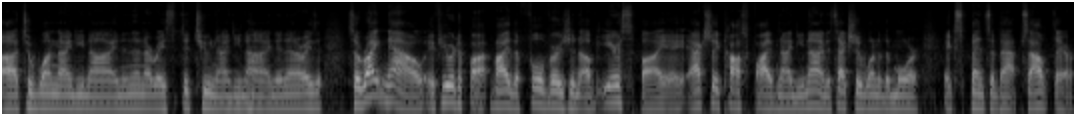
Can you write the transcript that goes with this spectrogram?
uh, to 199 and then I raised it to 299 and then I raised it. So right now, if you were to buy the full version of EarSpy, it actually costs 599. It's actually one of the more expensive apps out there.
